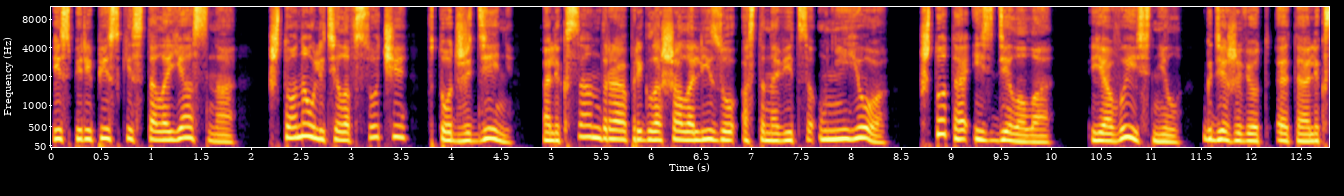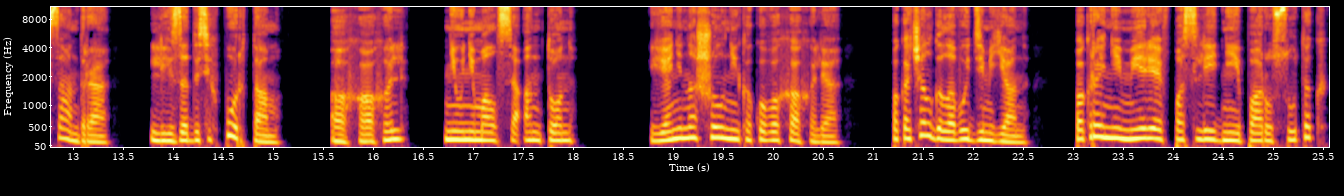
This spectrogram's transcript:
Из переписки стало ясно, что она улетела в Сочи в тот же день. Александра приглашала Лизу остановиться у нее. Что-то и сделала. Я выяснил, где живет эта Александра. Лиза до сих пор там. А хахаль? Не унимался Антон. Я не нашел никакого хахаля. Покачал головой Демьян. По крайней мере, в последние пару суток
